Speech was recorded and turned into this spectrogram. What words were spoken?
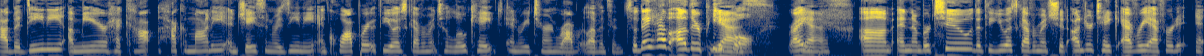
Abedini, Amir Haka- Hakamati, and Jason Razini and cooperate with the U.S. government to locate and return Robert Levinson. So they have other people, Yes. right? Yes. Um, and number two, that the U.S. government should undertake every effort eh,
